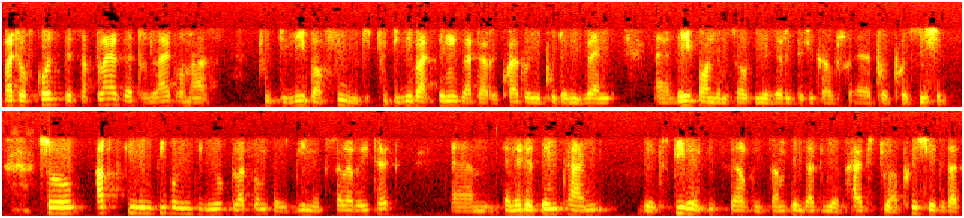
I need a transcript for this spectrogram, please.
but of course, the suppliers that relied on us to deliver food, to deliver things that are required when you put an event, uh, they found themselves in a very difficult uh, position. So upskilling people into new platforms has been accelerated. Um, and at the same time, the experience itself is something that we have had to appreciate that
